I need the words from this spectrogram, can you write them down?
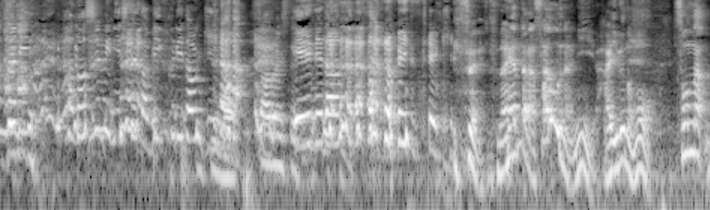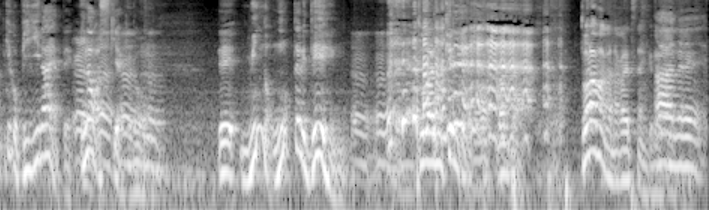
んなに楽しみにしてたびっくりドンキー。の サーロインステーキ。ええ値段するサーロインステーキ。そうやね。なんやったらサウナに入るのもそんな結構ビギナーやって、うん今は好きやけど、うんうん。でみんな思ったより出えへん。うんうん。隣の県とかがなんかドラマが流れてたんやけどああでね、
